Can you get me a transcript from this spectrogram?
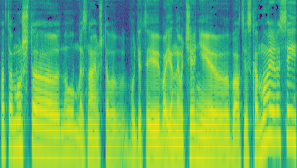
потому что, ну, мы знаем, что будет и военное учение в Балтийском море России.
